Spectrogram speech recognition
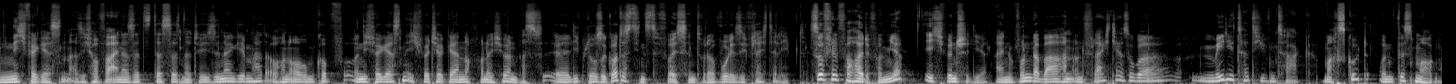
nicht vergessen. Also ich hoffe einerseits, dass das natürlich Sinn ergeben hat, auch in eurem Kopf. Und nicht vergessen, ich würde ja gerne noch von euch hören, was äh, lieblose Gottesdienste für euch sind oder wo ihr sie vielleicht erlebt. So viel für heute von mir. Ich wünsche dir einen wunderbaren und vielleicht ja sogar meditativen Tag. Mach's gut und bis morgen.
